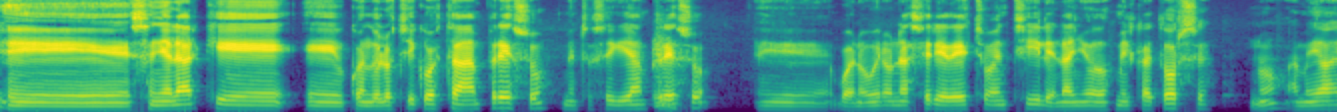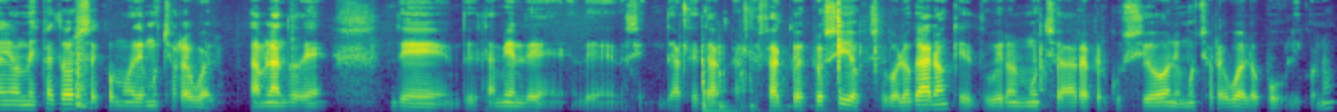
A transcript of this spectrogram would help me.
Eh, señalar que eh, cuando los chicos estaban presos, mientras seguían presos, eh, bueno, hubo una serie de hechos en Chile en el año 2014, ¿no? A mediados del año 2014, como de mucho revuelo. Hablando de, también de, artefactos explosivos que se colocaron, que tuvieron mucha repercusión y mucho revuelo público, ¿no?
